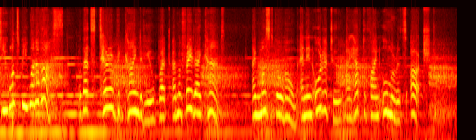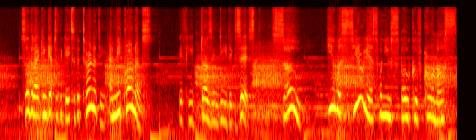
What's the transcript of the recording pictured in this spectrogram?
Do you want to be one of us? Well, that's terribly kind of you, but I'm afraid I can't. I must go home, and in order to, I have to find Ulmareth's arch. So that I can get to the gates of eternity and meet Kronos. If he does indeed exist. So, you were serious when you spoke of Kronos.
